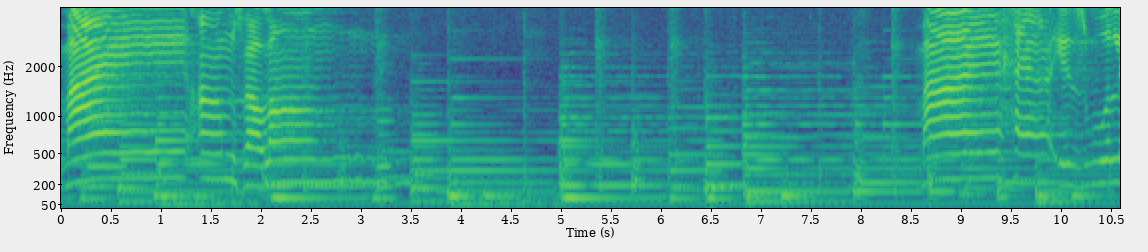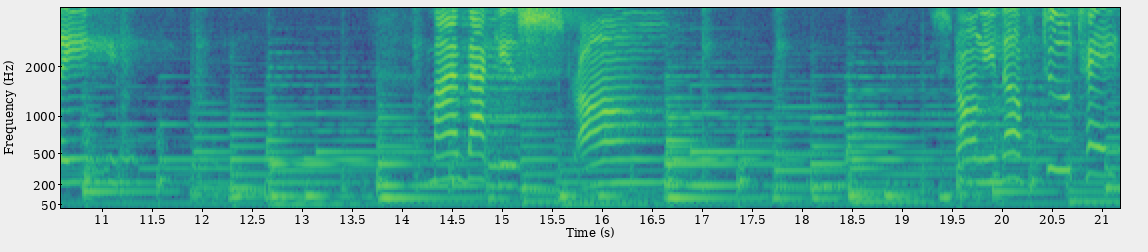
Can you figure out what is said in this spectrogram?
My arms are long. Back is strong. Strong enough to take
